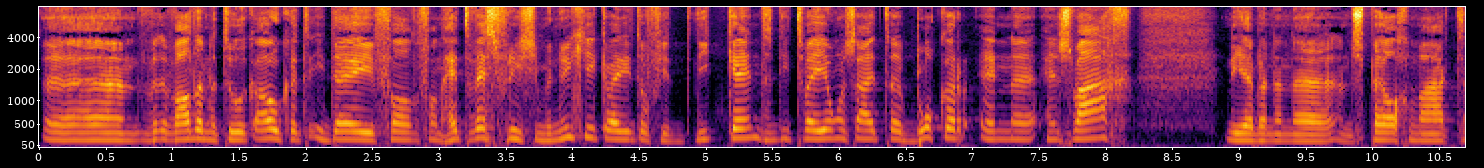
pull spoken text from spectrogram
We, we, hadden natuurlijk ook het idee van, van het West-Friese minuutje. Ik weet niet of je die kent, die twee jongens uit Blokker en, en Zwaag. Die hebben een, een spel gemaakt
